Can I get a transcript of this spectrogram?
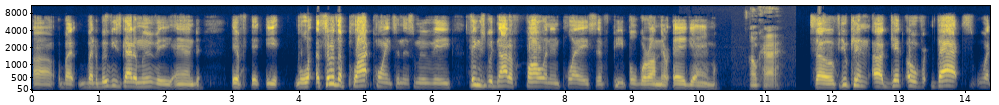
Uh, but but a movie's got a movie, and if it, it some of the plot points in this movie, things would not have fallen in place if people were on their A game. Okay. So if you can uh, get over, that's what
